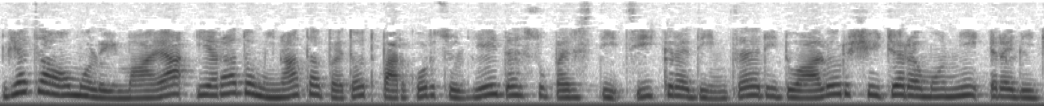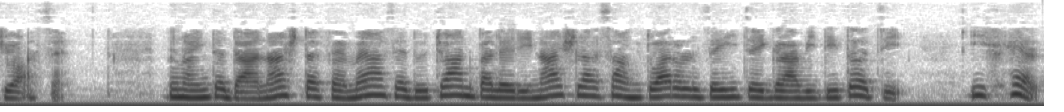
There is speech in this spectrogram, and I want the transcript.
Viața omului Maya era dominată pe tot parcursul ei de superstiții, credințe, ritualuri și ceremonii religioase. Înainte de a naște, femeia se ducea în pelerinaj la sanctuarul zeiței gravidității, Ihel.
